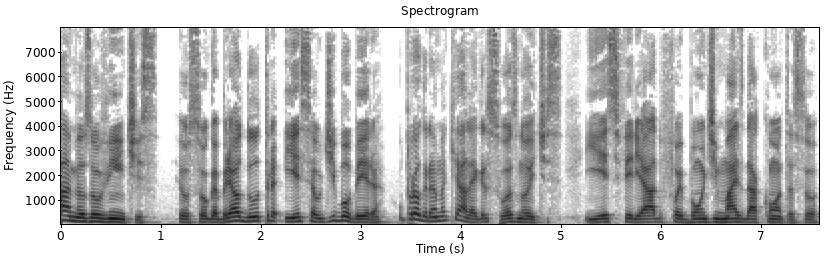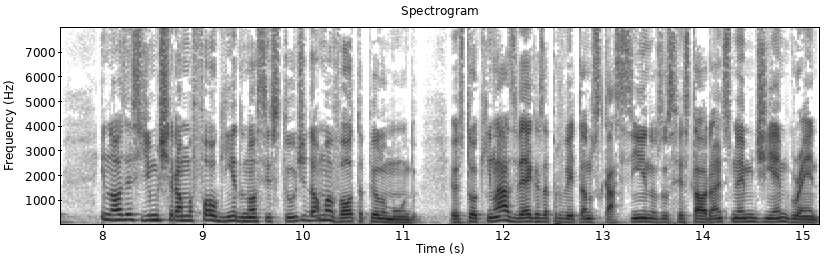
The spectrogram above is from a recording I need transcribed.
Olá, meus ouvintes! Eu sou Gabriel Dutra e esse é o De Bobeira, o programa que alegra suas noites. E esse feriado foi bom demais da conta, só. E nós decidimos tirar uma folguinha do nosso estúdio e dar uma volta pelo mundo. Eu estou aqui em Las Vegas aproveitando os cassinos, os restaurantes no MGM Grand,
